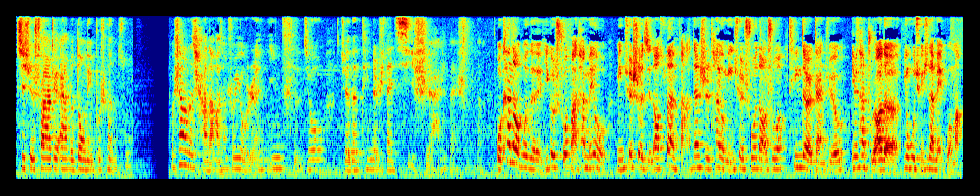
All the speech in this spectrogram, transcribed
继续刷这个 app 的动力不是很足。我上次查到，好像说有人因此就觉得 Tinder 是在歧视，还是在什么的。我看到过的一个说法，它没有明确涉及到算法，但是它有明确说到说 Tinder 感觉，因为它主要的用户群是在美国嘛。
